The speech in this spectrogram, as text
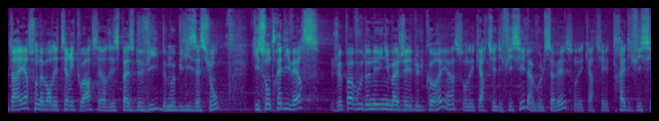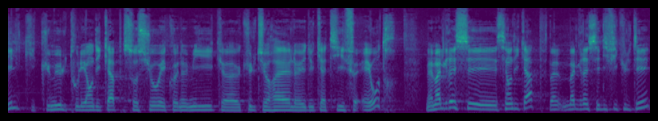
derrière sont d'abord des territoires, c'est-à-dire des espaces de vie, de mobilisation, qui sont très diverses. Je ne vais pas vous donner une image édulcorée, hein, ce sont des quartiers difficiles, hein, vous le savez, ce sont des quartiers très difficiles, qui cumulent tous les handicaps sociaux, économiques, euh, culturels, éducatifs et autres. Mais malgré ces, ces handicaps, malgré ces difficultés,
